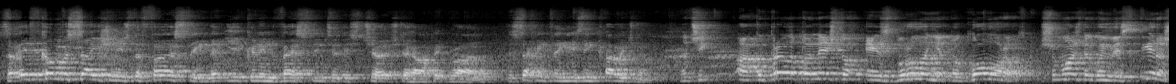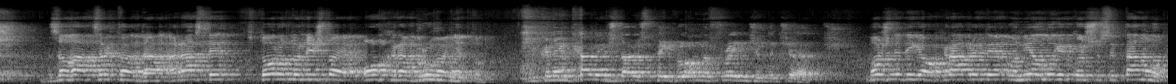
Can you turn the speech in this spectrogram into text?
So, if conversation is the first thing that you can invest into this church to help it grow, the second thing is encouragement. Значи, ако првото нешто е зборувањето, говорот, што можеш да го инвестираш за оваа црква да расте, второто нешто е охрабрувањето. You can encourage those people on the fringe of the church. Можете да ги охрабрите оние луѓе кои што се таму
